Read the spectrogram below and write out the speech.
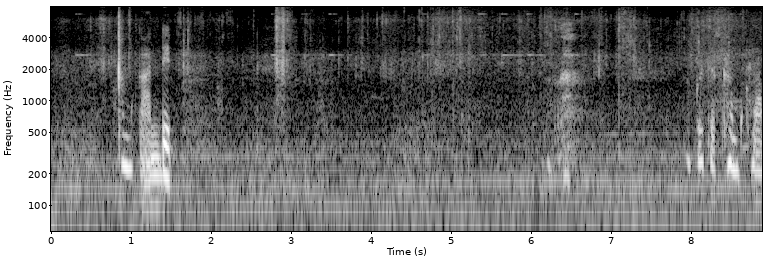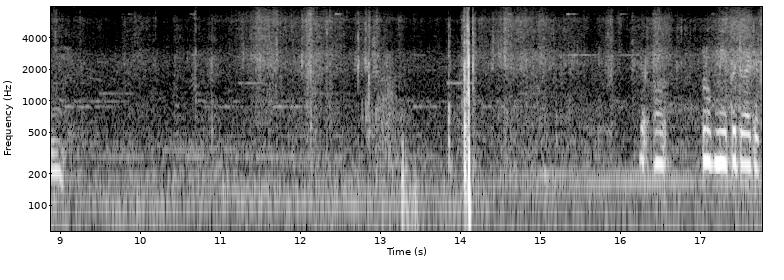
ำทำการเด็ดแล้วก็จะคลำคลำลูกนี้ไปด้วยดีก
